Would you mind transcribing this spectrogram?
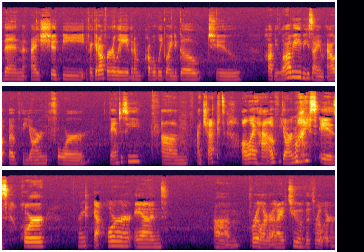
then I should be, if I get off early, then I'm probably going to go to Hobby Lobby because I am out of the yarn for fantasy. Um, I checked. All I have yarn-wise is horror, right? Yeah, horror and um, thriller, and I have two of the thriller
